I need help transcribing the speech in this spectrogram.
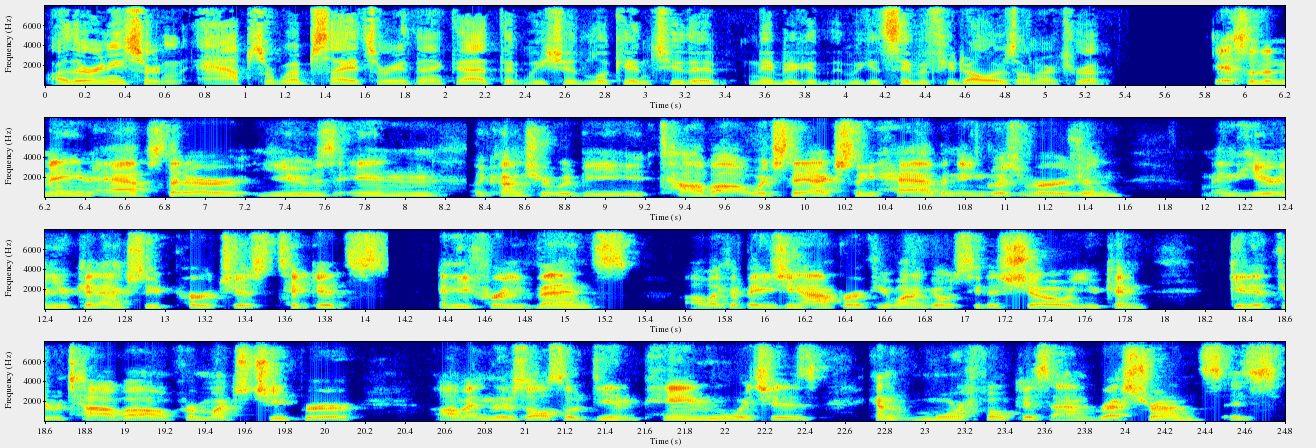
Are there any certain apps or websites or anything like that that we should look into that maybe we could, we could save a few dollars on our trip? Yeah, so the main apps that are used in the country would be Taobao, which they actually have an English version. And here you can actually purchase tickets any for events, uh, like a Beijing Opera. If you want to go see the show, you can get it through Taobao for much cheaper. Um, and there's also Dianping, which is kind of more focus on restaurants. It's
